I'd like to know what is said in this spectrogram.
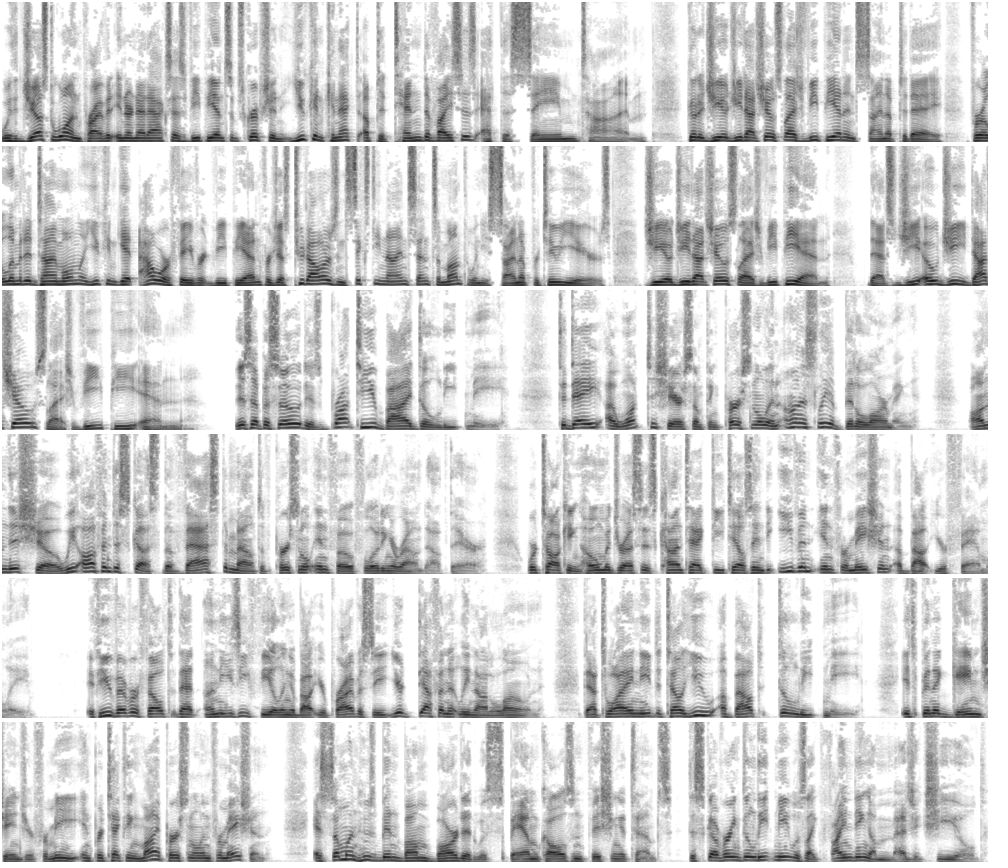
With just one private internet access VPN subscription, you can connect up to 10 devices at the same time. Go to gog.show slash VPN and sign up today. For a limited time only, you can get our favorite VPN for just $2.69 a month when you sign up for two years. gog.show slash VPN. That's gog.show slash VPN. This episode is brought to you by Delete Me. Today, I want to share something personal and honestly a bit alarming. On this show, we often discuss the vast amount of personal info floating around out there. We're talking home addresses, contact details, and even information about your family. If you've ever felt that uneasy feeling about your privacy, you're definitely not alone. That's why I need to tell you about Delete Me. It's been a game changer for me in protecting my personal information. As someone who's been bombarded with spam calls and phishing attempts, discovering Delete Me was like finding a magic shield.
